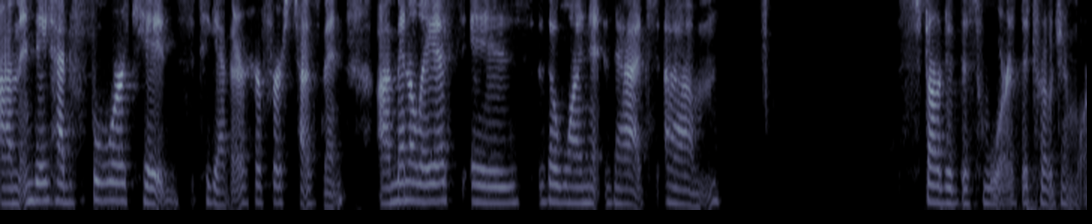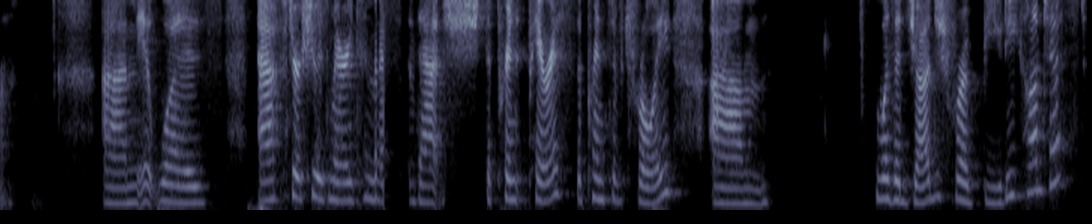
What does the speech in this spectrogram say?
um, and they had four kids together. Her first husband, uh, Menelaus, is the one that um, started this war, the Trojan War. Um, it was after she was married to Mess that she, the prince Paris, the Prince of Troy, um, was a judge for a beauty contest.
